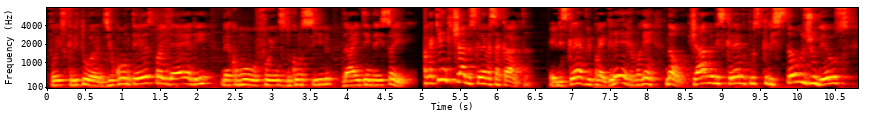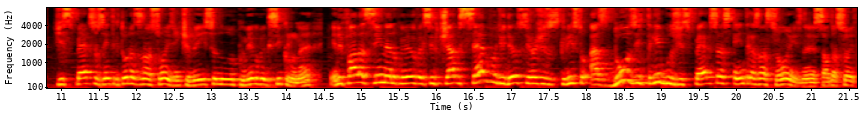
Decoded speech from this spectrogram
foi escrito antes. E o contexto, a ideia ali, né, como foi antes do concílio, dá a entender isso aí. Para quem que Tiago escreve essa carta? Ele escreve para a igreja? Para quem? Não, Tiago ele escreve para os cristãos judeus dispersos entre todas as nações. A gente vê isso no primeiro versículo, né? Ele fala assim, né, no primeiro versículo, Tiago, servo de Deus, Senhor Jesus Cristo, as doze tribos dispersas entre as nações, né? Saudações.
